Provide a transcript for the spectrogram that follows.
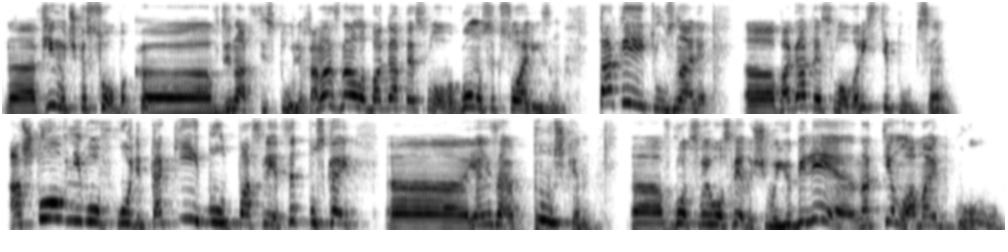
э, Фимочка Собок э, в «12 стульях», она знала богатое слово «гомосексуализм», так и эти узнали э, богатое слово «реституция». А что в него входит, какие будут последствия, это пускай, э, я не знаю, Пушкин э, в год своего следующего юбилея над тем ломает голову.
